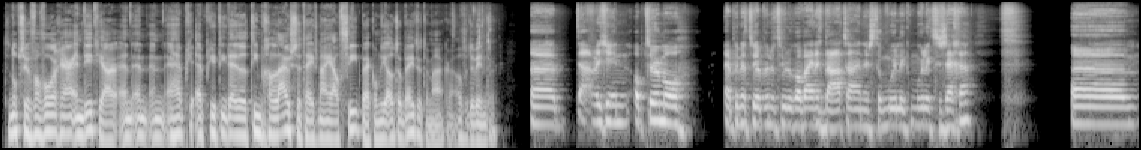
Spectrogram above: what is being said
ten opzichte van vorig jaar en dit jaar. En, en, en heb, je, heb je het idee dat het team geluisterd heeft naar jouw feedback om die auto beter te maken over de winter? ja, weet je, in, op Thermal hebben we natuurlijk al weinig data en is het ook moeilijk, moeilijk te zeggen. Uh,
